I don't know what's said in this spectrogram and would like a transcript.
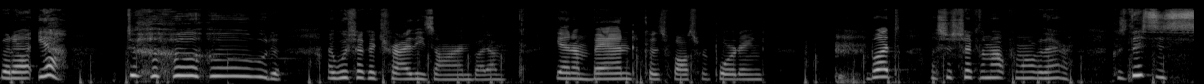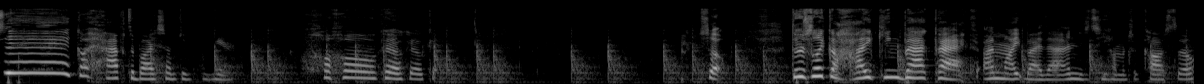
But, uh, yeah. Dude! I wish I could try these on, but, um, again, I'm banned because false reporting. But let's just check them out from over there. Because this is sick! I have to buy something from here. Oh, okay, okay, okay. So, there's like a hiking backpack. I might buy that. I need to see how much it costs though.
